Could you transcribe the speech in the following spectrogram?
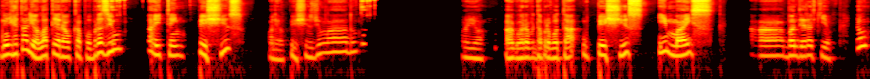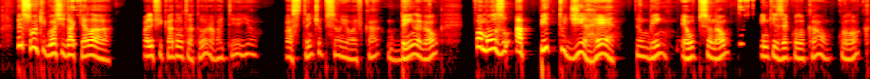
nem já tá ali, ó, lateral capô Brasil. Aí tem PX, olha, ó, PX de um lado. Aí, ó, agora dá para botar o PX e mais a bandeira aqui, ó. Então, pessoa que gosta de dar aquela qualificada no trator, ó, vai ter aí, ó, bastante opção aí, ó, vai ficar bem legal. famoso apito de ré também é opcional. Quem quiser colocar, ó, coloca.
